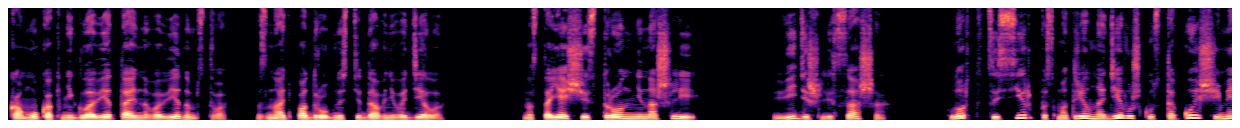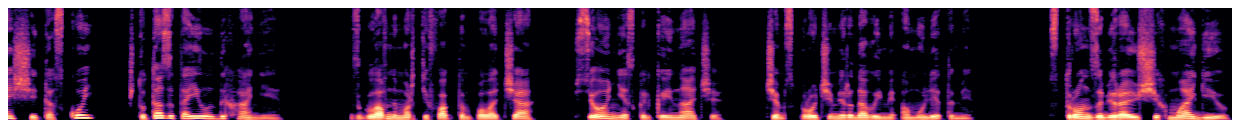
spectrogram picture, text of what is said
«Кому, как не главе тайного ведомства, знать подробности давнего дела? Настоящий строн не нашли, Видишь ли, Саша, лорд Цесир посмотрел на девушку с такой щемящей тоской, что та затаила дыхание. С главным артефактом палача все несколько иначе, чем с прочими родовыми амулетами. Строн забирающих магию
